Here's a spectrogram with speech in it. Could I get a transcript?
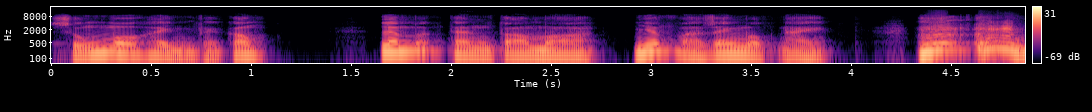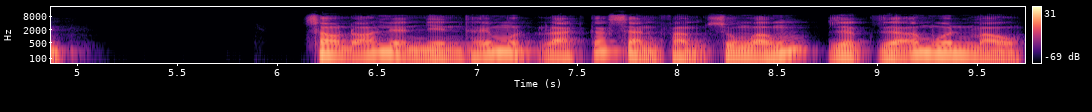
súng mô hình phải không? Lâm Bắc Thần tò mò, nhấp vào danh mục này. Sau đó liền nhìn thấy một loạt các sản phẩm súng ống rực rỡ muôn màu,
